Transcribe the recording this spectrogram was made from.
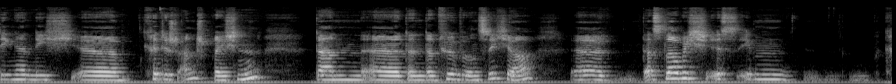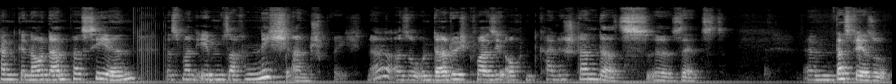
Dinge nicht äh, kritisch ansprechen, dann, äh, dann, dann fühlen wir uns sicher. Das, glaube ich, ist eben, kann genau dann passieren, dass man eben Sachen nicht anspricht. Ne? Also und dadurch quasi auch keine Standards setzt. Ähm, das wäre so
